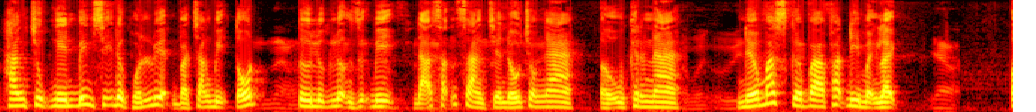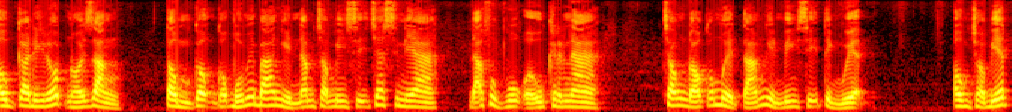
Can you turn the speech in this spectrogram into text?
hàng chục nghìn binh sĩ được huấn luyện và trang bị tốt từ lực lượng dự bị đã sẵn sàng chiến đấu cho Nga ở Ukraine nếu Moscow phát đi mệnh lệnh. Ông Kadyrov nói rằng tổng cộng có 43.500 binh sĩ Chechnya đã phục vụ ở Ukraine, trong đó có 18.000 binh sĩ tình nguyện. Ông cho biết,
